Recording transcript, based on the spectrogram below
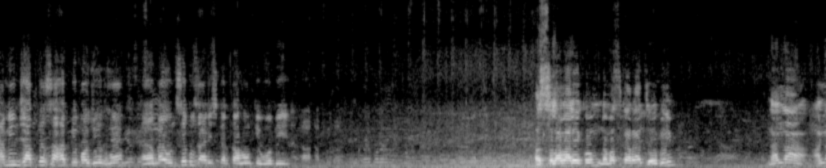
अमीन जातकर साहब भी मौजूद हैं अ, मैं उनसे गुजारिश करता हूं कि वो भी ಅಸ್ಸಲಾಂ ಅಲೈಕುಂ ನಮಸ್ಕಾರ ಜೈ ಭೀಮ್ ನನ್ನ ಅಣ್ಣ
